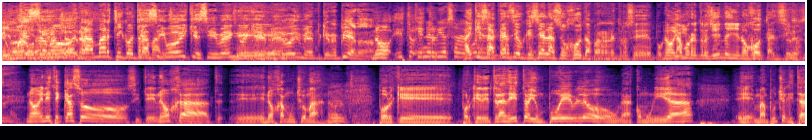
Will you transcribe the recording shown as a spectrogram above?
Un otra marcha otra marcha y que si voy, que si vengo y que me voy, me- que me pierdo. No, esto, Qué esto- nerviosa me Hay que sacarse aunque sea las OJ para retroceder, porque No, y- estamos retrocediendo y en OJ encima. Sí. No, en este caso, si te enoja, te- eh, enoja mucho más, ¿no? Mm. Porque, porque detrás de esto hay un pueblo, una comunidad eh, mapuche que está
